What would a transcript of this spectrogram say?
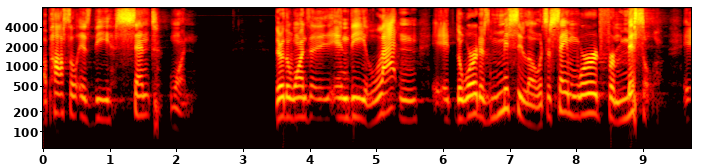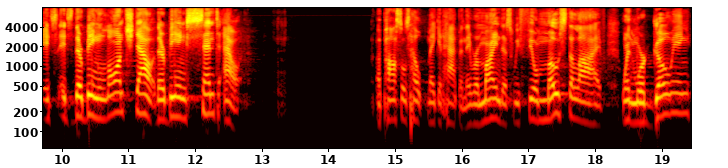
apostle is the sent one. They're the ones in the Latin, it, the word is missilo. It's the same word for missile. It's, it's they're being launched out, they're being sent out. Apostles help make it happen. They remind us we feel most alive when we're going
